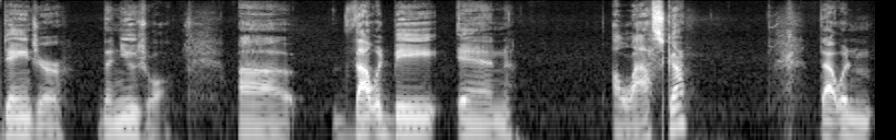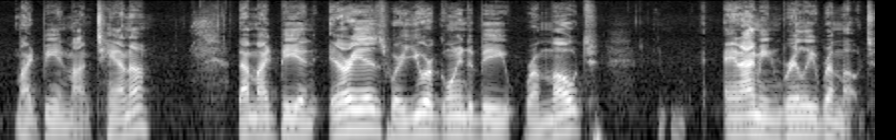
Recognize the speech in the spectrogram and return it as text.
danger than usual. Uh, that would be in Alaska. That would might be in Montana. That might be in areas where you are going to be remote, and I mean really remote.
